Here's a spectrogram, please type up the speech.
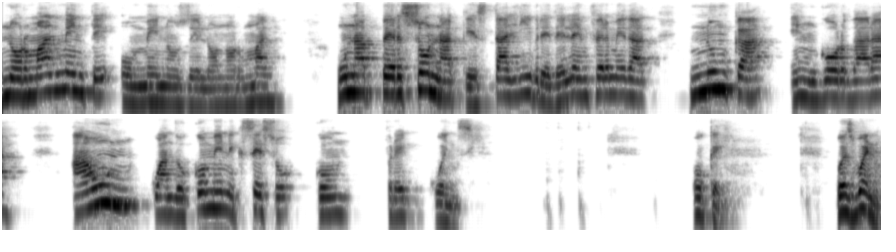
normalmente o menos de lo normal. Una persona que está libre de la enfermedad nunca engordará, aun cuando come en exceso con frecuencia. Ok, pues bueno,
